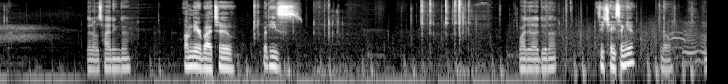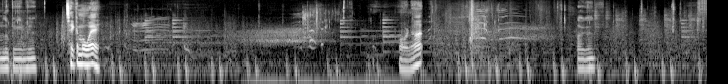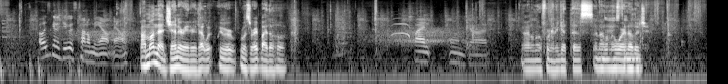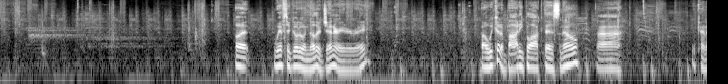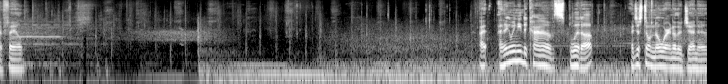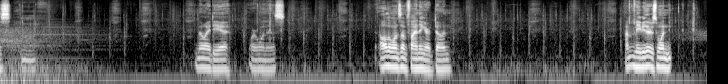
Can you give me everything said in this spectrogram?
that I was hiding there. I'm nearby too, but he's. Why did I do that? Is he chasing you? No. Mm-hmm. I'm looping him here. Take him away. Or not. All good. All he's gonna do is tunnel me out now. I'm on that generator that w- we were was right by the hook. Fine. I don't know if we're gonna get this, and I don't know where another. But we have to go to another generator, right? Oh, we could have body blocked this. No, ah, we kind of failed. I I think we need to kind of split up. I just don't know where another gen is. No idea where one is. All the ones I'm finding are done. Um, maybe there's one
